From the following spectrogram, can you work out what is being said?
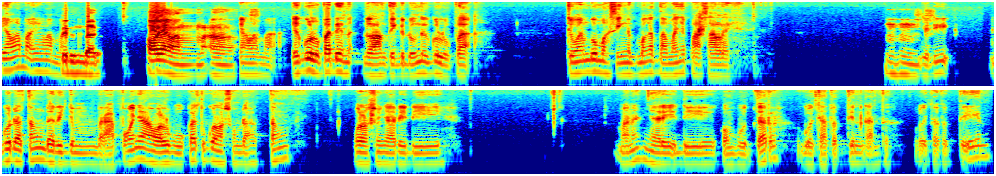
yang lama, yang lama, gedung baru. Oh yang lama. eh. yang lama. Ya gue lupa deh lantai gedungnya gue lupa. Cuman gue masih inget banget namanya Pak Saleh. Mhm. Jadi gue datang dari jam berapa? Pokoknya awal buka tuh gue langsung datang. Gue langsung nyari di mana? Nyari di komputer. Gue catetin kan tuh. Gue catetin.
